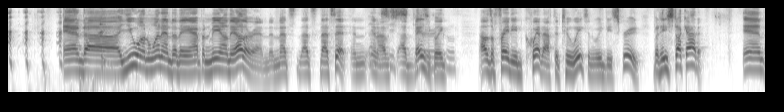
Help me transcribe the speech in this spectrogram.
and uh, you on one end of the amp and me on the other end, and that's that's that's it. And you know, I've, That's I've basically. I was afraid he'd quit after two weeks and we'd be screwed. But he stuck at it, and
